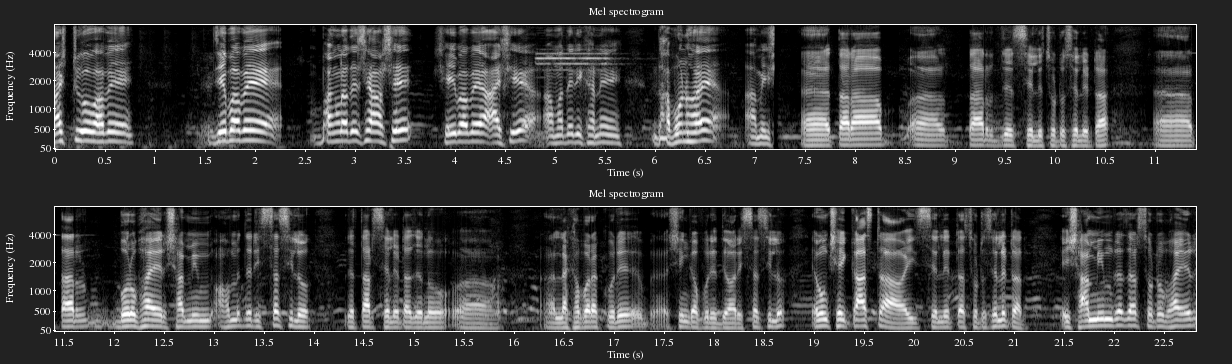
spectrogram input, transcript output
রাষ্ট্রীয়ভাবে যেভাবে বাংলাদেশে আসে, সেইভাবে আসে, আমাদের এখানে দাফন হয়, আমি তারা তার যে ছেলে, ছোট ছেলেটা তার বড় ভাইয়ের শামীম আহমেদের ইচ্ছা ছিল যে তার ছেলেটা যেন লেখাপড়া করে সিঙ্গাপুরে দেওয়ার ইচ্ছা ছিল এবং সেই কাজটা, এই ছেলেটা, ছোট ছেলেটার, এই শামীম রেজার ছোট ভাইয়ের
